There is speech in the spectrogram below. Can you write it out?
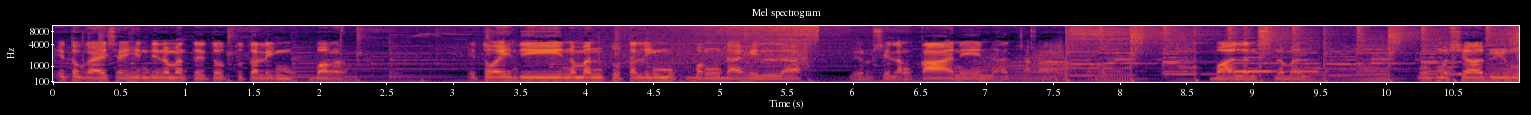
Ito guys ay hindi naman ito totaling mukbang. Ito ay hindi naman totaling mukbang dahil ah, meron silang kanin at saka ano, balance naman. Huwag masyado yung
